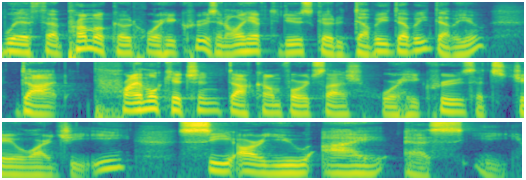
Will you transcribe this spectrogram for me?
with a promo code Jorge Cruise. And all you have to do is go to www.primalkitchen.com forward slash Jorge Cruise. That's J O R G E C R U I S E.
